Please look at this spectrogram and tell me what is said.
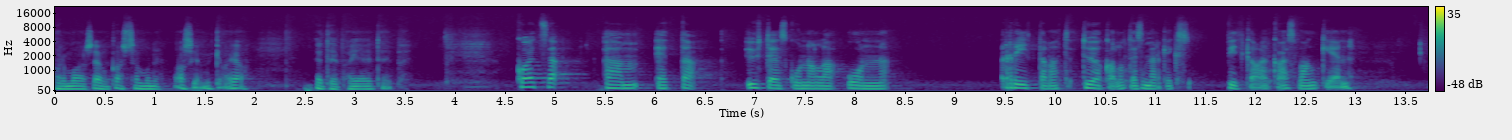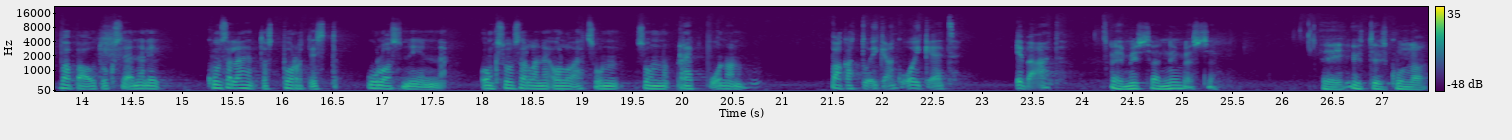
Varmaan se on myös sellainen asia, mikä ajaa eteenpäin ja eteenpäin. Koet sä, että yhteiskunnalla on riittävät työkalut esimerkiksi pitkäaikaisvankien vapautukseen? Eli kun sä lähdet tuosta portista ulos, niin onko sun sellainen olo, että sun, sun reppuun on pakattu ikään kuin oikeat eväät? Ei missään nimessä. Ei yhteiskunnan,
